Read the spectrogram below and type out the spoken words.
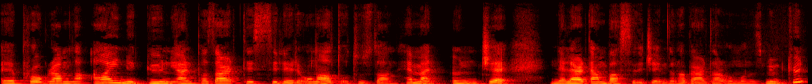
e, programla aynı gün yani pazartesileri 16.30'dan hemen önce nelerden bahsedeceğimden haberdar olmanız mümkün.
